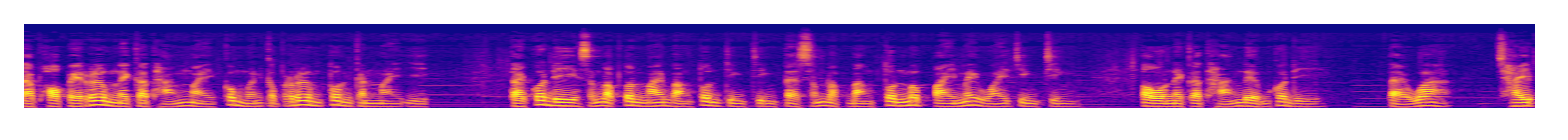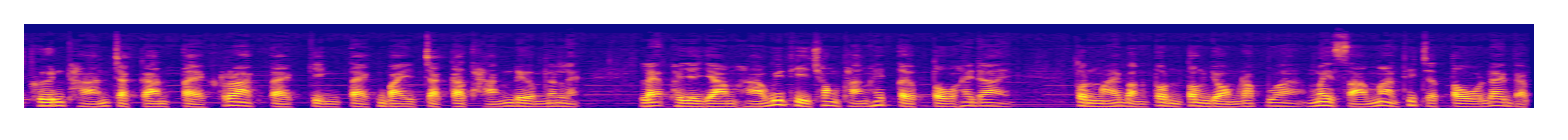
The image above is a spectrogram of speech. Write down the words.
แต่พอไปเริ่มในกระถางใหม่ก็เหมือนกับเริ่มต้นกันใหม่อีก แต่ก็ดีสำหรับต้นไม้บางต้นจริง ๆ แต่สำหรับบางต้นเมื่อไปไม่ไหวจริง ๆ โตในกระถางเดิมก็ดี แต่ว่าใช้พื้นฐานจากการแตกรากแตกกิ่งแตกใบจากกระถางเดิมนั่นแหละ และพยายามหาวิธีช่องทางให้เติบโตให้ได้ ต้นไม้บางต้นต้องยอมรับว่าไม่สามารถที่จะโตได้แบบ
